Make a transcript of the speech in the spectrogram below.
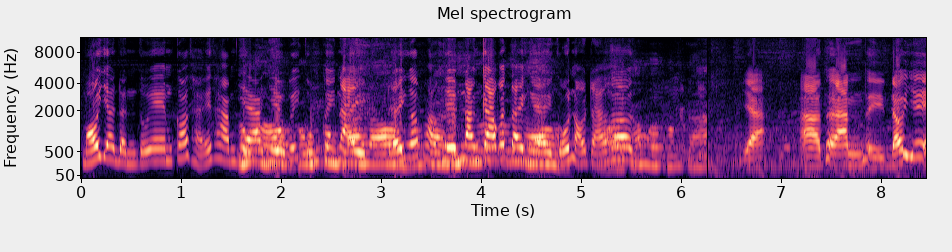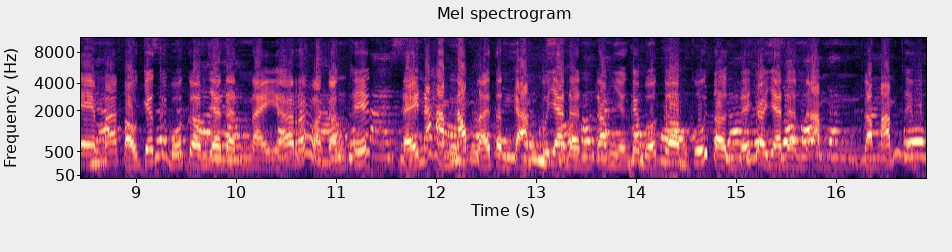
mỗi gia đình tụi em có thể tham gia nhiều cái cuộc thi này để góp phần thêm nâng cao cái tay nghề của nội trợ hơn dạ. À, thưa anh thì đối với em á, tổ chức cái bữa cơm gia đình này á, rất là cần thiết để nó hâm nóng lại tình cảm của gia đình trong những cái bữa cơm cuối tuần để cho gia đình ấm đầm ấm thêm.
